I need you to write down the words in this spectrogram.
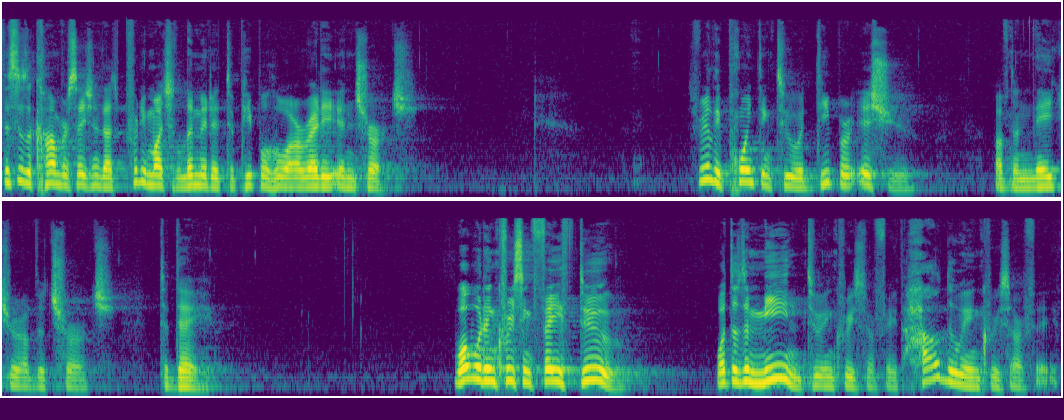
this is a conversation that's pretty much limited to people who are already in church. It's really pointing to a deeper issue of the nature of the church today. What would increasing faith do? What does it mean to increase our faith? How do we increase our faith?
